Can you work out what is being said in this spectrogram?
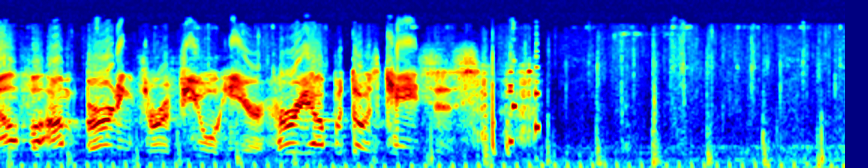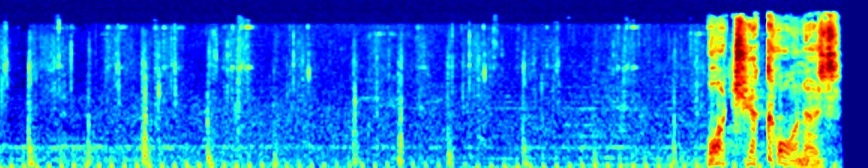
Alpha, I'm burning through fuel here. Hurry up with those cases. Watch your corners.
